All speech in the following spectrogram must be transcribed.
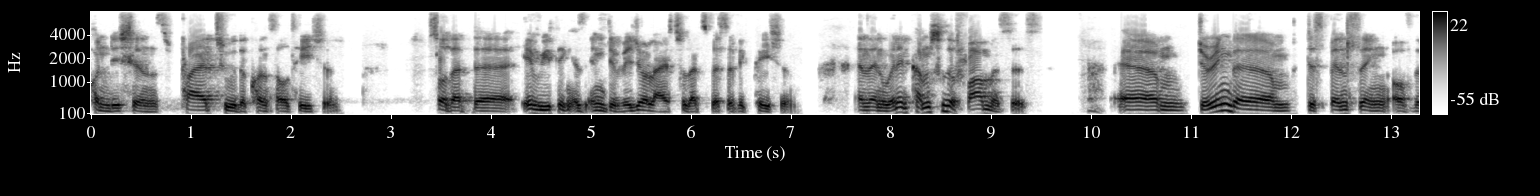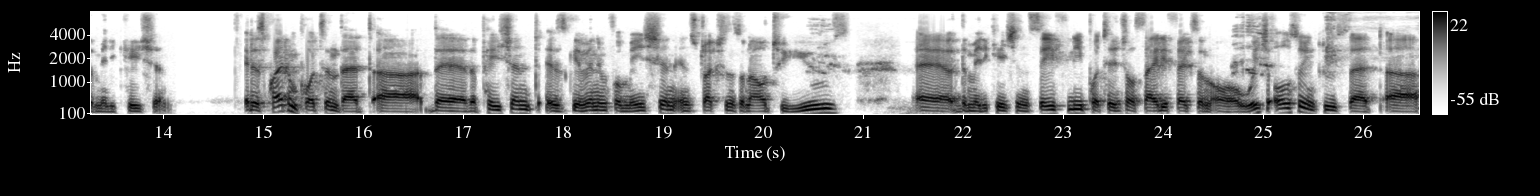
conditions prior to the consultation so that the, everything is individualized to that specific patient. And then when it comes to the pharmacist, um, during the um, dispensing of the medication, it is quite important that uh, the, the patient is given information, instructions on how to use uh, the medication safely, potential side effects, and all, which also includes that uh,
